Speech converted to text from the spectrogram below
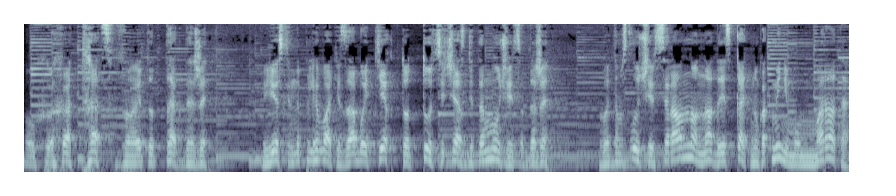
Ух, хохотаться, но это так, даже если наплевать и забыть тех, кто тут сейчас где-то мучается, даже в этом случае все равно надо искать, ну как минимум, Марата.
